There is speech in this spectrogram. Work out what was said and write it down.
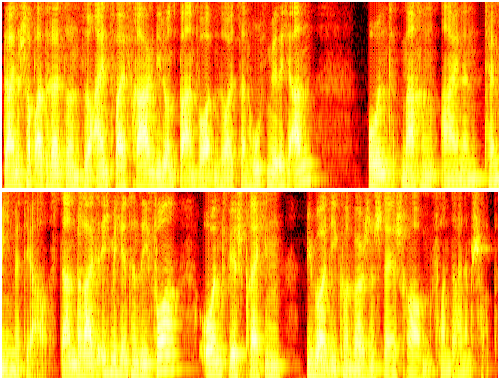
deine Shop-Adresse und so ein, zwei Fragen, die du uns beantworten sollst. Dann rufen wir dich an und machen einen Termin mit dir aus. Dann bereite ich mich intensiv vor und wir sprechen über die Conversion-Stellschrauben von deinem Shop.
